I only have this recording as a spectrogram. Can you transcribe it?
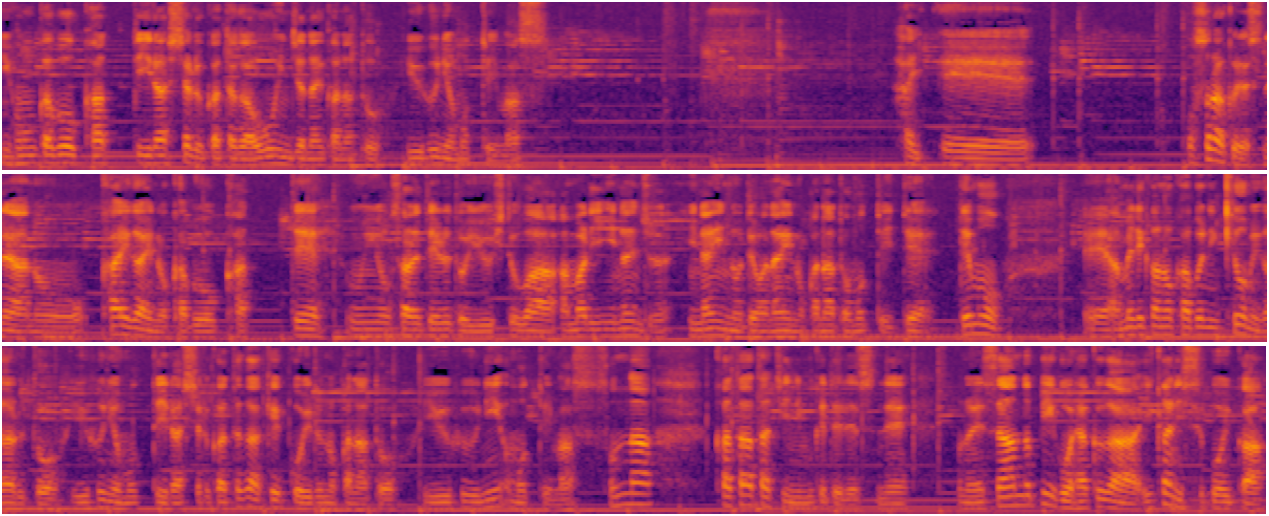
日本株を買っていらっしゃる方が多いんじゃないかなというふうに思っています。はい、えー、おそらくですねあの海外の株を買って運用されているという人はあまりいないんじゃいないのではないのかなと思っていてでも、えー、アメリカの株に興味があるというふうに思っていらっしゃる方が結構いるのかなというふうに思っていますそんな方たちに向けてですねこの S&P500 がいかにすごいか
